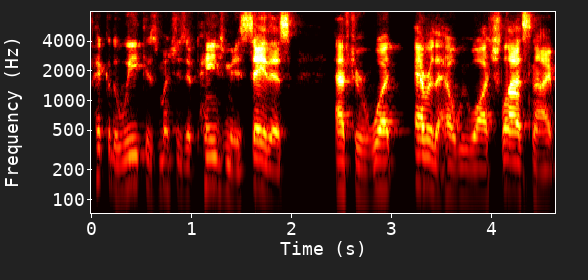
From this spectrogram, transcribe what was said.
pick of the week, as much as it pains me to say this after whatever the hell we watched last night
